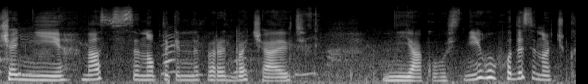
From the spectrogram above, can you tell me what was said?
Ще ні. Нас синоптики не передбачають ніякого снігу. Ходи, синочок.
